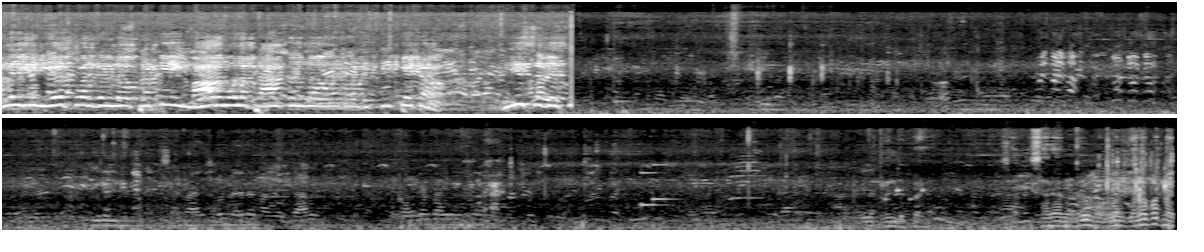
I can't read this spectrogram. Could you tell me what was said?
మంగళగిరి నియోజకవర్గంలో ప్రతి మారుమూల ప్రాంతంలో ఉన్నటువంటి క్రికెటర్. రిజిస్టర్ చేస్తూ సరే అన్నాడు. ఎలా పోతున్నా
